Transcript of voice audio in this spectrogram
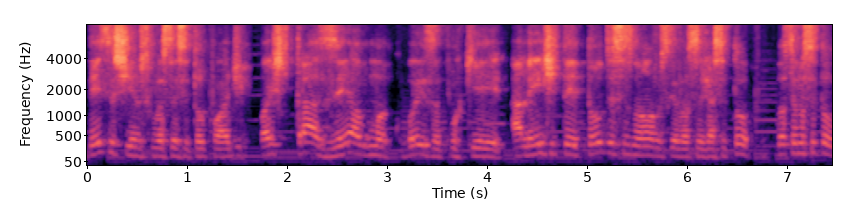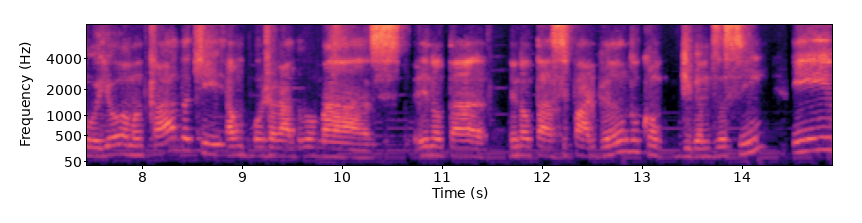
desses times que você citou pode, pode trazer alguma coisa, porque além de ter todos esses nomes que você já citou, você não citou o Yoa Mancada, que é um bom jogador, mas ele não tá, ele não tá se pagando, com, digamos assim. E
